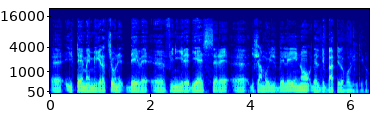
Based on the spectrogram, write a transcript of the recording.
eh, il tema immigrazione deve eh, finire di essere eh, diciamo, il veleno del dibattito politico.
